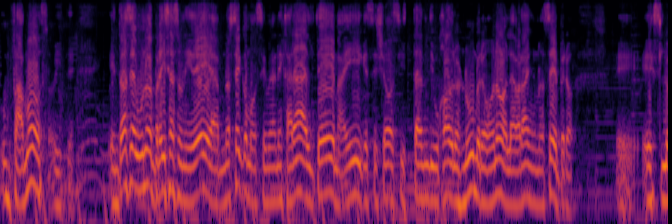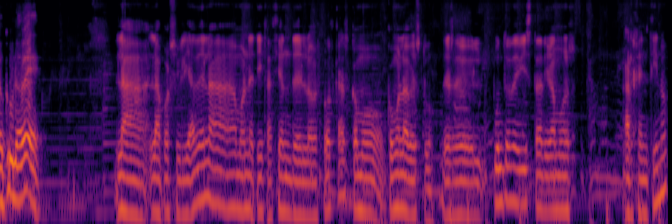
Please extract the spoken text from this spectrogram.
un, famoso, viste. Entonces uno por ahí se hace una idea, no sé cómo se manejará el tema ahí, qué sé yo, si están dibujados los números o no, la verdad que no sé, pero eh, es lo que uno ve. La, la, posibilidad de la monetización de los podcasts, ¿cómo, ¿cómo, la ves tú? Desde el punto de vista, digamos, argentino,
